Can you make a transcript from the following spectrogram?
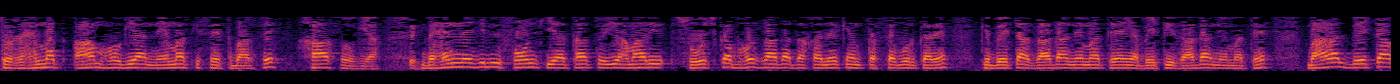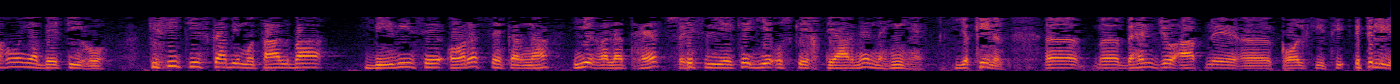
تو رحمت عام ہو گیا نعمت اس اعتبار سے خاص ہو گیا۔ بہن نے جب بھی فون کیا تھا تو یہ ہماری سوچ کا بہت زیادہ دخل ہے کہ ہم تصور کریں کہ بیٹا زیادہ نعمت ہے یا بیٹی زیادہ نعمت ہے۔ بہرحال بیٹا ہو یا بیٹی ہو کسی چیز کا بھی مطالبہ بیوی سے عورت سے کرنا یہ غلط ہے۔ اس لیے کہ یہ اس کے اختیار میں نہیں ہے۔ یقیناً۔ بہن جو آپ نے کال کی تھی اٹلی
